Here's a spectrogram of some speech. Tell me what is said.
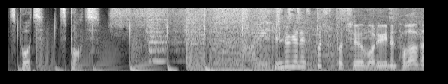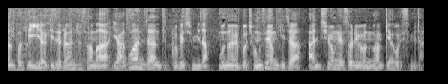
스포츠 스포츠 김종현의 스포츠 스포츠 월요일은 더그아웃 안팎의 이야기들을 안주 삼아 야구 한 잔 듣고 계십니다. 문화일보 정세영 기자 안치용 해설위원과 함께하고 있습니다.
